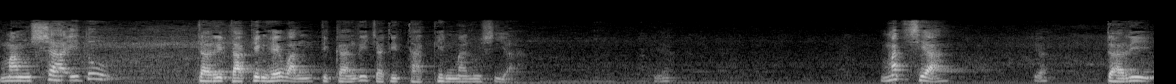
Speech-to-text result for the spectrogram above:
Mamsya itu dari daging hewan diganti jadi daging manusia. Ya. Matsya ya, dari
